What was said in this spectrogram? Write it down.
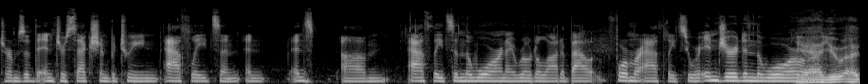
terms of the intersection between athletes and and and um, athletes in the war, and I wrote a lot about former athletes who were injured in the war. Yeah, or, you uh,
